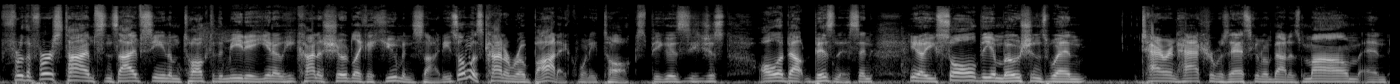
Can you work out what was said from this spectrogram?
for the first time since i've seen him talk to the media you know he kind of showed like a human side. He's almost kind of robotic when he talks because he's just all about business. And you know you saw the emotions when Taryn Hatcher was asking him about his mom and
